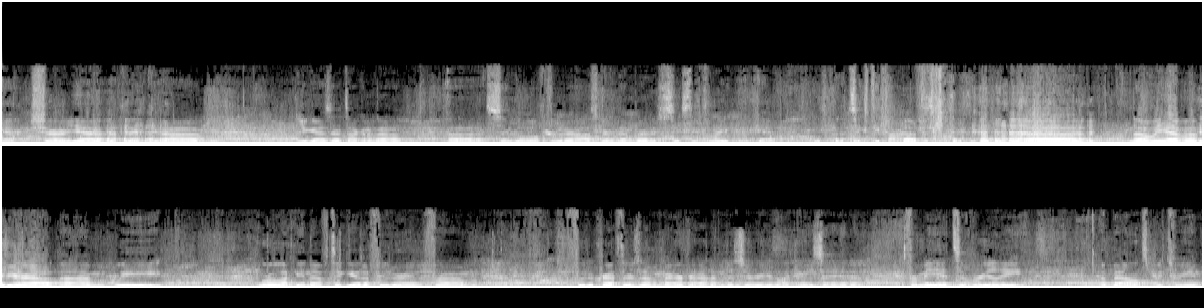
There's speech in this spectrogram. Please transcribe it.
Yeah. Sure. Yeah, I think um, you guys are talking about uh, single foeder Oscar number sixty-three. Yeah. Sixty-five. No, we have a beer out. Um, we were lucky enough to get a foeder in from Foeder Crafters of America out of Missouri, like I was saying. And for me, it's a really a balance between,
